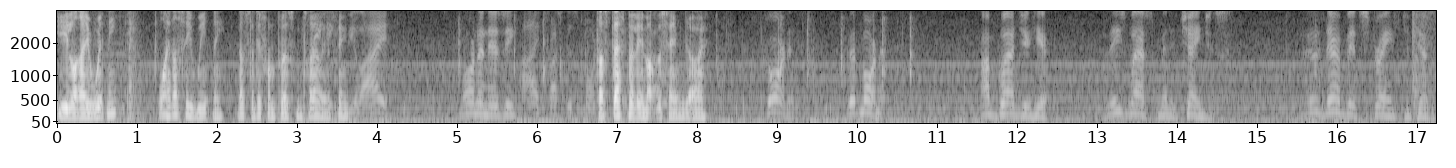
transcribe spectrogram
Eli Whitney? Why did I say Whitney? That's a different person entirely, I think. Eli. Morning, Izzy. I trust this morning. That's definitely not the same guy. Gordon. Good morning. I'm glad you're here. These last-minute changes, uh, they're a bit strange to just...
